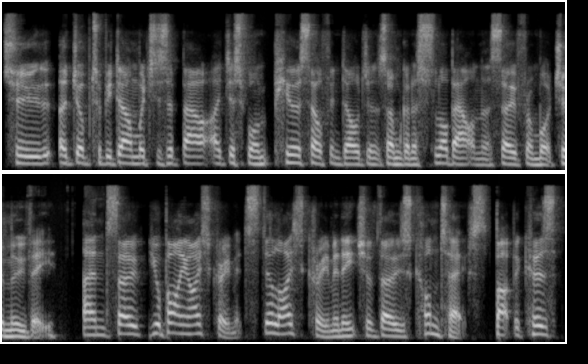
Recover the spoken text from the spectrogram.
to a job to be done, which is about I just want pure self indulgence. I'm going to slob out on the sofa and watch a movie. And so you're buying ice cream. It's still ice cream in each of those contexts. But because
